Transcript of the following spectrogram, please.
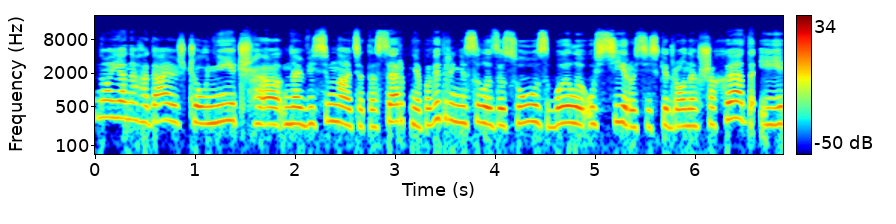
Ну а я нагадаю, що у ніч е, на 18 серпня повітряні сили ЗСУ збили усі російські дрони шахет, і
